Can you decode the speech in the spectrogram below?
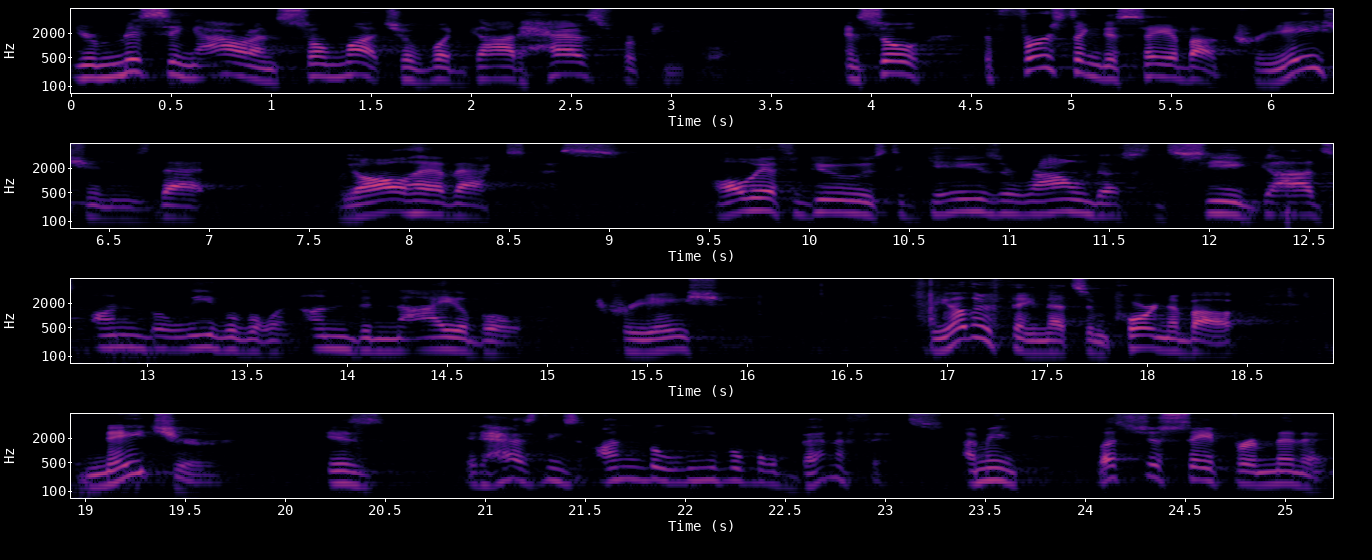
you're missing out on so much of what God has for people. And so the first thing to say about creation is that we all have access. All we have to do is to gaze around us and see God's unbelievable and undeniable creation. The other thing that's important about nature is it has these unbelievable benefits. I mean, let's just say for a minute,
